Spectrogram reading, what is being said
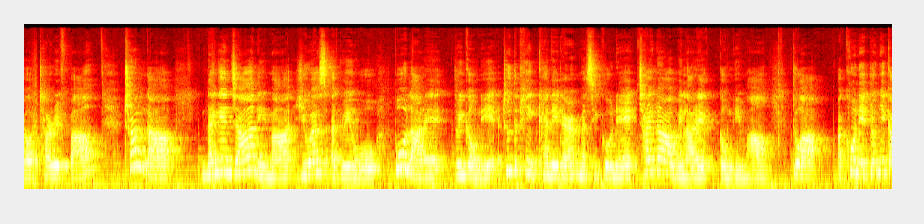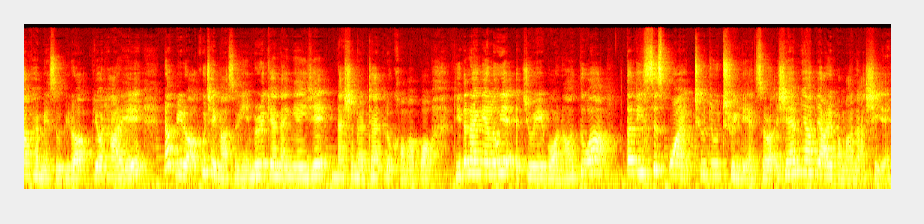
တော့ tariff ပါ။ Trump က နိုင်ငံခြားအနေမှာ US အတွင်းကိုပို့လာတဲ့တွင်းကုန်တွေအထူးသဖြင့် Canada, Mexico နဲ့ China ကဝင်လာတဲ့ကုန်တွေမှာသူကအခွန်တွေတွန်းမြင့်ကောက်ခံမယ်ဆိုပြီးတော့ပြောထားတယ်။နောက်ပြီးတော့အခုချိန်မှာဆိုရင် American နိုင်ငံရဲ့ national debt လို့ခေါ်မှာပေါ့။ဒီတနိုင်ငံလုံးရဲ့အကျွေးပေါ့နော်။သူက36.22 trillion ဆိုတော့အရင်များပြတဲ့ပမာဏရှိတယ်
